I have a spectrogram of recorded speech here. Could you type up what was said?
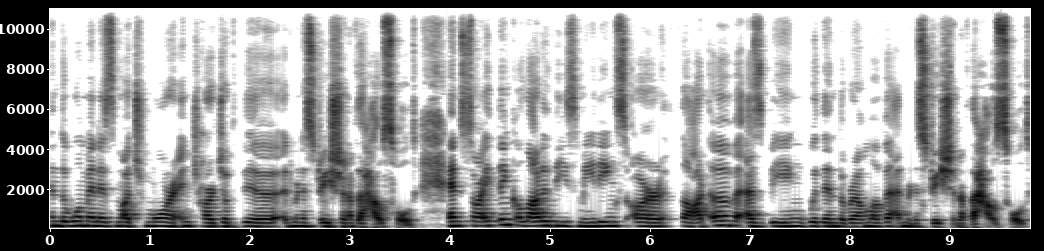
And the woman is much more in charge of the administration of the household. And so I think a lot of these meetings are thought of as being within the realm of administration of the household,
